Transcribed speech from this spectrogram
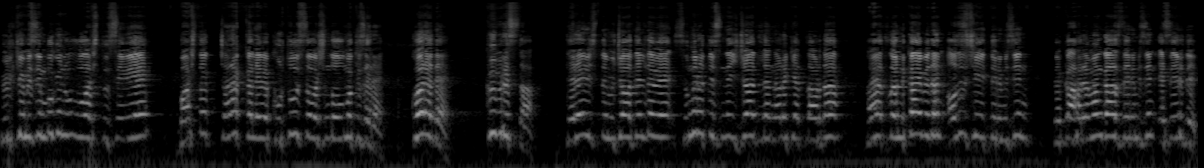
Ülkemizin bugün ulaştığı seviye başta Çanakkale ve Kurtuluş Savaşı'nda olmak üzere Kore'de, Kıbrıs'ta, teröristle mücadelede ve sınır ötesinde icra edilen harekatlarda hayatlarını kaybeden aziz şehitlerimizin ve kahraman gazilerimizin eseridir.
